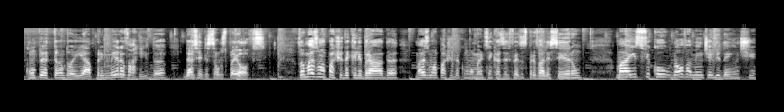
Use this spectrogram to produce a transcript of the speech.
completando aí a primeira varrida dessa edição dos playoffs. Foi mais uma partida equilibrada, mais uma partida com momentos em que as defesas prevaleceram, mas ficou novamente evidente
